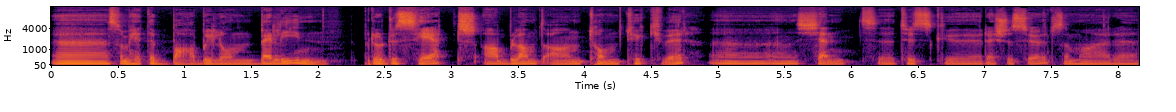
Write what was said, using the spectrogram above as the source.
eh, som heter Babylon Berlin. Produsert av annet Tom Tykver, eh, kjent eh, tysk regissør som har eh,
